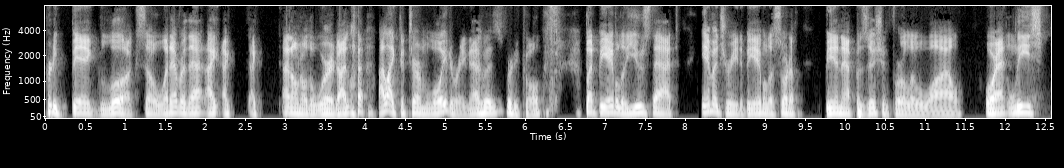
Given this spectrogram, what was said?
pretty big look. So whatever that I I I, I don't know the word. I I like the term loitering. That was pretty cool. But be able to use that imagery to be able to sort of be in that position for a little while, or at least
